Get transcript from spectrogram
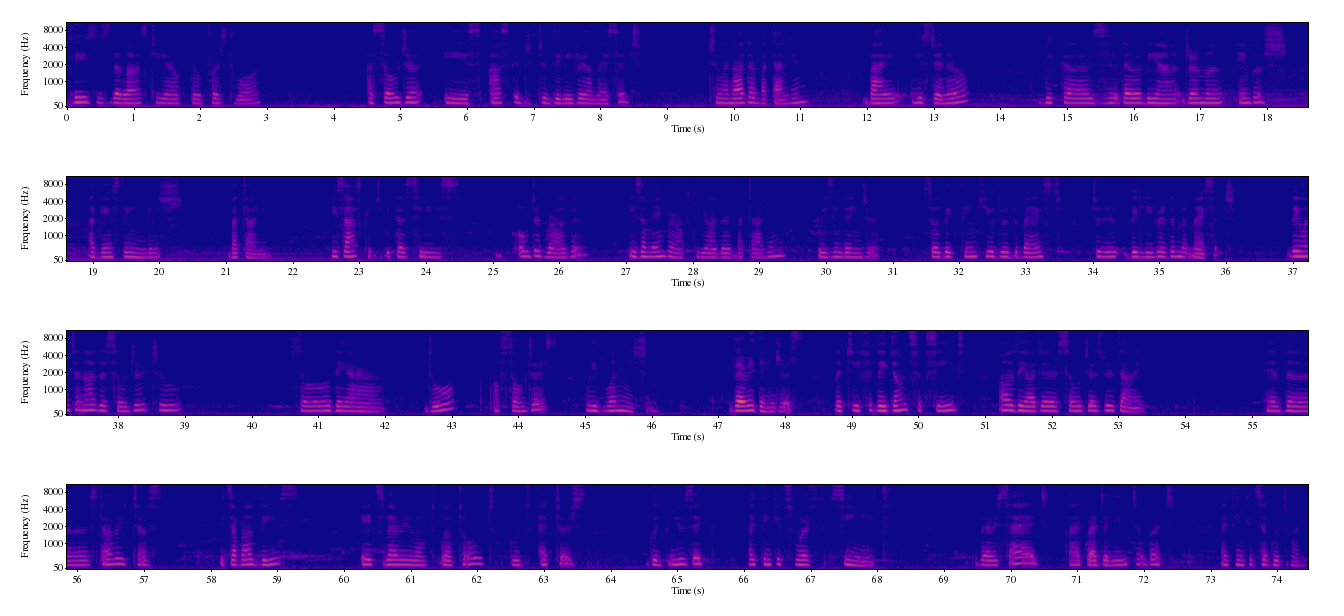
this is the last year of the First War. A soldier is asked to deliver a message to another battalion by his general because there will be a German ambush against the English battalion. He's asked because his older brother is a member of the other battalion who is in danger. So they think you do the best to deliver the message. They want another soldier to, so they are a duo of soldiers with one mission. Very dangerous, but if they don't succeed, all the other soldiers will die. And the story tells it's about this. It's very well, well told, good actors, good music. I think it's worth seeing it. Very sad. I cried a little, but I think it's a good one.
